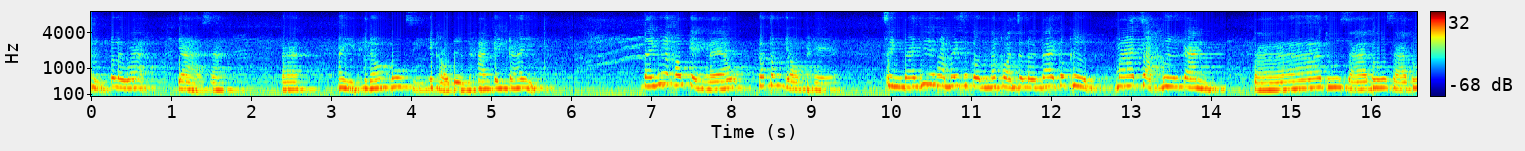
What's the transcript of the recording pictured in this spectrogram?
ถึงก็เลยว่า อย่าซะนะคะให้พี่น้องโลกสีที่เขาเดินทางใกล้ๆในเมื่อเขาเก่งแล้วก็ต้องยอมแพ้ สิ่งใดที่จะทำให้สกลนครเจริญได้ก็คือ มาจับมือกันสาธุสาธุสาธุ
